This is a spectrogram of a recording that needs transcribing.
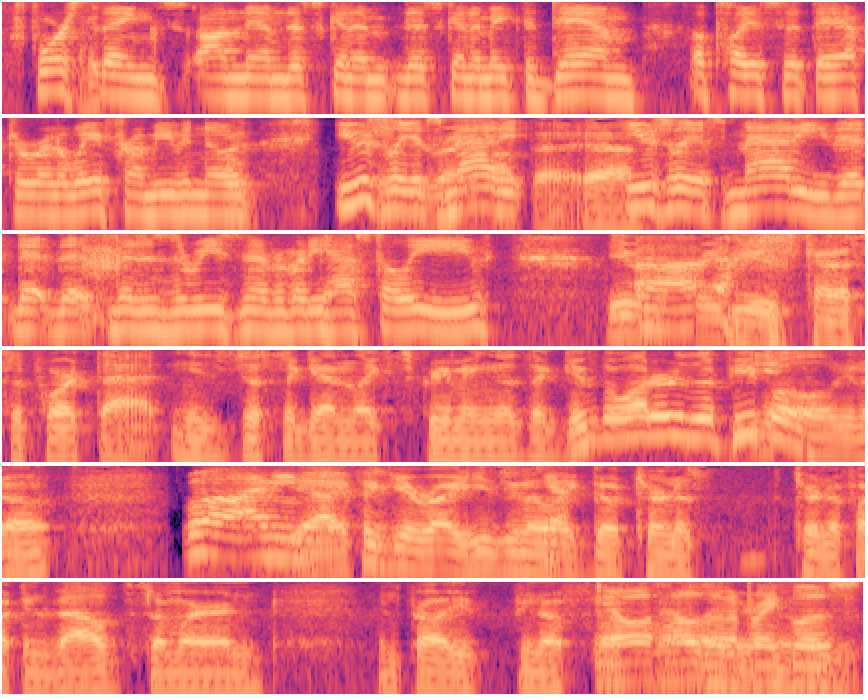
force things on them that's going to that's going to make the dam a place that they have to run away from even though usually it's right Maddie that, yeah. usually it's Maddie that, that that that is the reason everybody has to leave Even Uh, the previews kind of support that. He's just again like screaming, "It's like give the water to the people," you know. well I mean Yeah, I think you're right. He's gonna Yeah. like go turn a s- turn a fucking valve somewhere and and probably you know. Yeah, all hell's gonna break something. loose.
